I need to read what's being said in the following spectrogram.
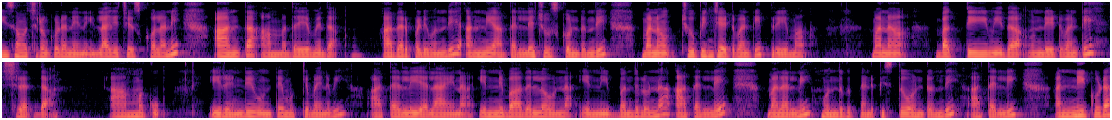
ఈ సంవత్సరం కూడా నేను ఇలాగే చేసుకోవాలని అంతా అమ్మ దయ మీద ఆధారపడి ఉంది. అన్నీ ఆ తల్లే చూసుకుంటుంది. మనం చూపించేటువంటి ప్రేమ మన భక్తి మీద ఉండేటువంటి శ్రద్ధ ఆ అమ్మకు. ఈ రెండు ఉంటే ముఖ్యమైనవి. ఆ తల్లి ఎలా అయినా ఎన్ని బాధల్లో ఉన్నా ఎన్ని ఇబ్బందులున్నా ఆ తల్లే మనల్ని ముందుకు నడిపిస్తూ ఉంటుంది. ఆ తల్లి అన్నీ కూడా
